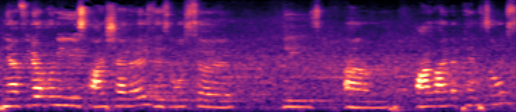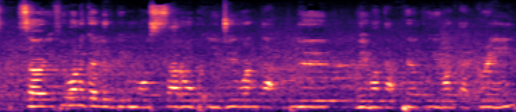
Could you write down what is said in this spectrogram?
Now if you don't want to use eyeshadows, there's also these um, eyeliner pencils. So if you want to go a little bit more subtle, but you do want that blue, or you want that purple, you want that green,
